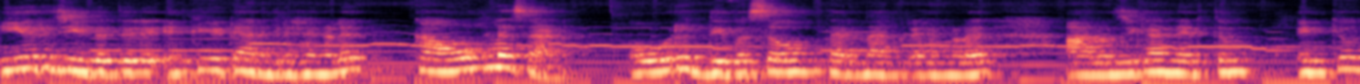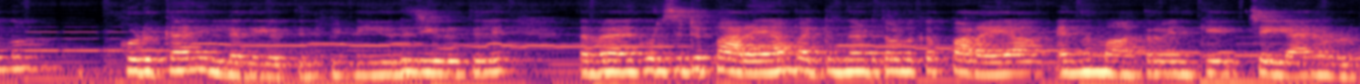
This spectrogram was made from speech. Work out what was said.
ഈ ഒരു ജീവിതത്തിൽ എനിക്ക് കിട്ടിയ അനുഗ്രഹങ്ങൾ കൗണ്ട്ലെസ് ആണ്. ഓരോ ദിവസവും തരുന്ന അനുഗ്രഹങ്ങൾ ആലോചിക്കാൻ നേരത്തും എനിക്കൊന്നും കൊടുക്കാനില്ല ദൈവത്തിന്. പിന്നെ ഈ ഒരു ജീവിതത്തിൽ നമ്മളതിനെ കുറിച്ചിട്ട് പറയാൻ പറ്റുന്നിടത്തോളൊക്കെ പറയാം എന്ന് മാത്രമേ എനിക്ക് ചെയ്യാനുള്ളൂ.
